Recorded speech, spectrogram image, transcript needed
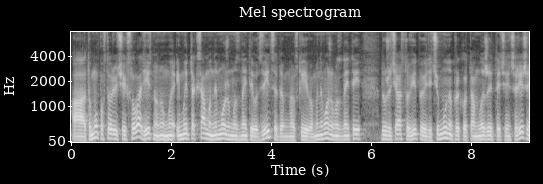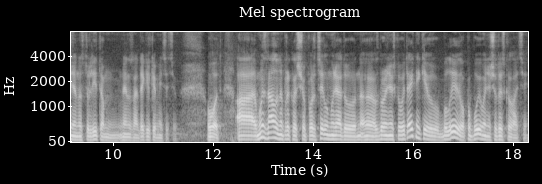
А тому, повторюючи їх слова, дійсно, ну ми і ми так само не можемо знайти от звідси, ну, з Києва, ми не можемо знайти дуже часто відповіді, чому, наприклад, там лежить те чи інше рішення на столі там, я не знаю, декілька місяців. От. А ми знали, наприклад, що по цілому ряду е, озброєння військової техніки були побоювання щодо ескалації.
